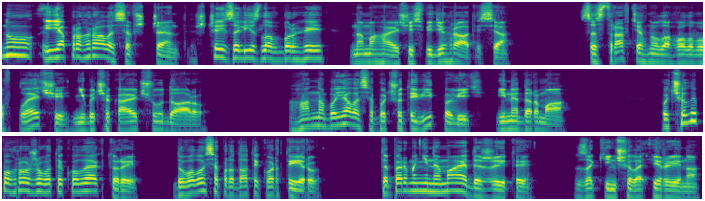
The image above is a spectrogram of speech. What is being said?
Ну, я програлася вщент, ще й залізла в борги, намагаючись відігратися. Сестра втягнула голову в плечі, ніби чекаючи удару. Ганна боялася почути відповідь і не дарма. Почали погрожувати колектори, довелося продати квартиру. Тепер мені немає де жити, закінчила Ірина.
